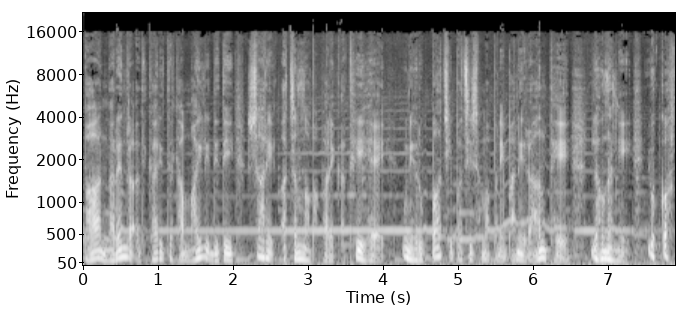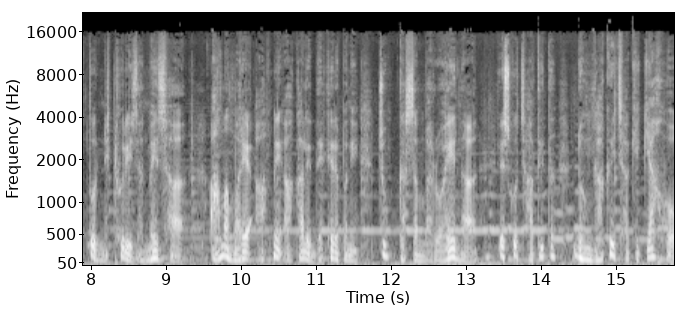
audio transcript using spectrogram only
बा नरेन्द्र अधिकारी तथा माइली दिदी साह्रै अचम्ममा परेका थिए। उनीहरू पछि पछिसम्म पनि भनिरहन्थे लौननी यो कस्तो निठुरी जन्मेछ? आमा मरे आफ्नै आँखाले देखेर पनि चुक्कसम्म रोएन। यसको छाती त ढुङ्गाकै छ कि क्या हो?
